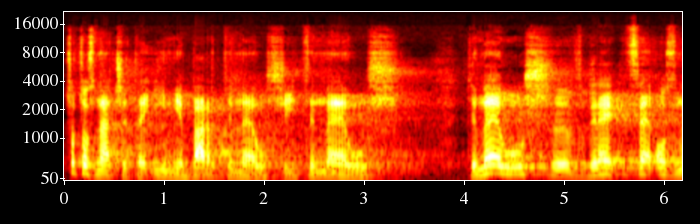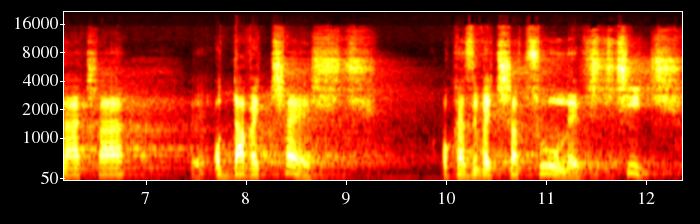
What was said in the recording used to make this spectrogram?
Co to znaczy te imię Bartymeusz, czyli Tymeusz? Tymeusz w Grekce oznacza e, oddawać cześć, okazywać szacunek, czcić.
